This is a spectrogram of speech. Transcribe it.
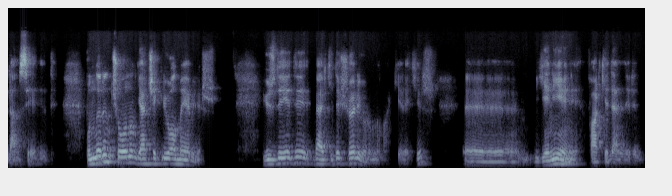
lanse edildi. Bunların çoğunun gerçekliği olmayabilir. %7 belki de şöyle yorumlamak gerekir. Ee, yeni yeni fark edenlerin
